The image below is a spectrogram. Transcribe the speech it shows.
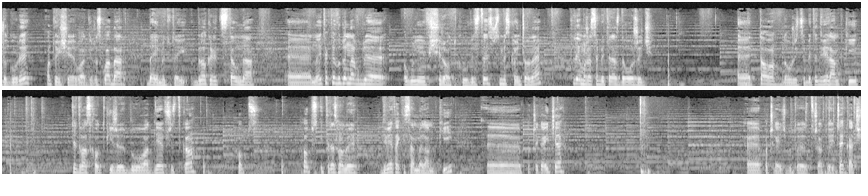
do góry. On tutaj się ładnie rozkłada. Dajemy tutaj blok redstone'a. E, no i tak to wygląda w ogóle ogólnie w środku, więc to jest w sumie skończone. Tutaj można sobie teraz dołożyć e, to, dołożyć sobie te dwie lampki, te dwa schodki, żeby było ładnie wszystko. Hops. Hops i teraz mamy dwie takie same lampki. Eee, poczekajcie. Eee, poczekajcie, bo to trzeba tutaj czekać.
